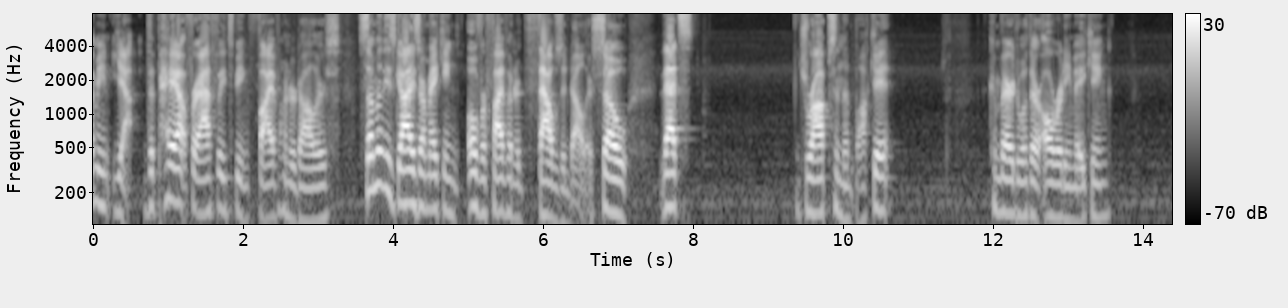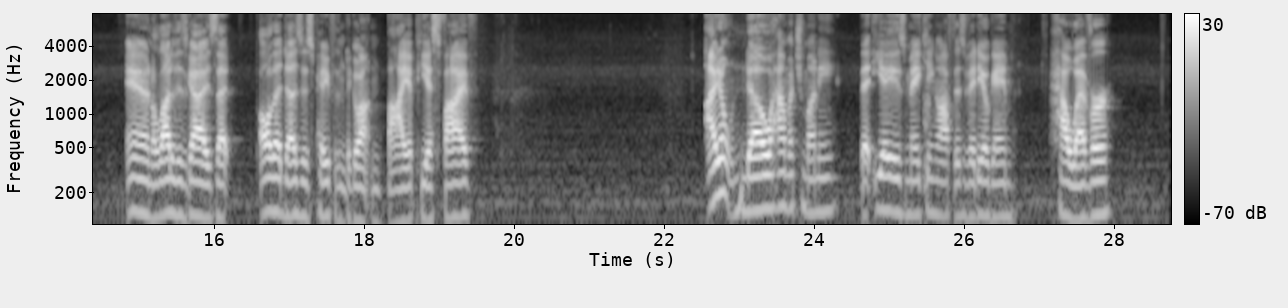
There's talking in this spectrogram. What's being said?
I mean, yeah, the payout for athletes being five hundred dollars. Some of these guys are making over five hundred thousand dollars, so that's drops in the bucket compared to what they're already making. And a lot of these guys that all that does is pay for them to go out and buy a PS5. I don't know how much money that EA is making off this video game. However,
